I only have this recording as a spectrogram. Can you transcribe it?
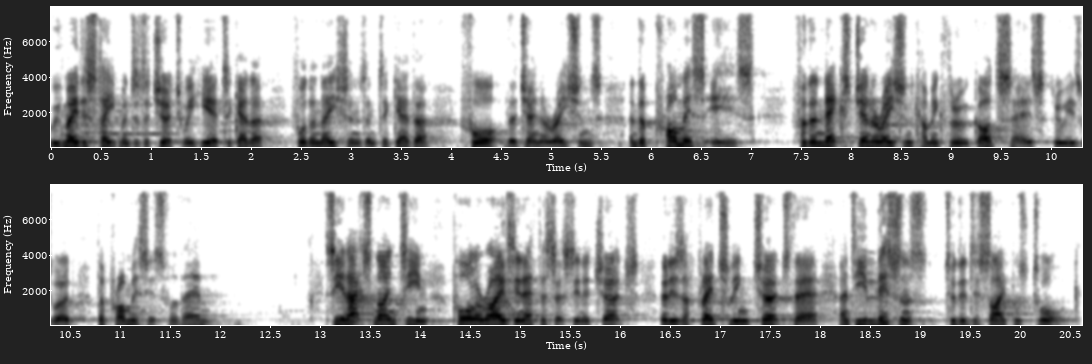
We've made a statement as a church. We're here together for the nations and together for the generations. And the promise is for the next generation coming through, God says through His word, the promise is for them. See, in Acts 19, Paul arrives in Ephesus in a church that is a fledgling church there, and he listens to the disciples talk.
